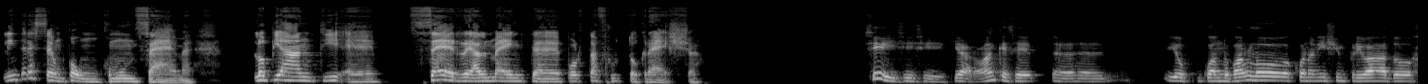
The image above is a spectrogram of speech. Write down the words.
l'interesse è un po' un, come un seme. Lo pianti e se realmente porta frutto cresce. Sì, sì, sì, chiaro, anche se eh, io quando parlo con amici in privato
